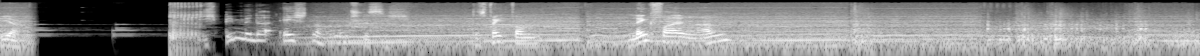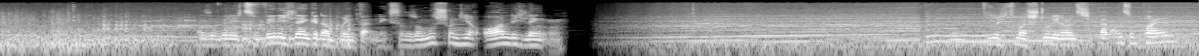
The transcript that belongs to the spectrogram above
Hier. Ich bin mir da echt noch unschlüssig. Das fängt vom Lenkfallen an. Also wenn ich zu wenig lenke, dann bringt das nichts. Also du musst schon hier ordentlich lenken. Versuche ich jetzt mal stur die 90 Grad anzupeilen.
